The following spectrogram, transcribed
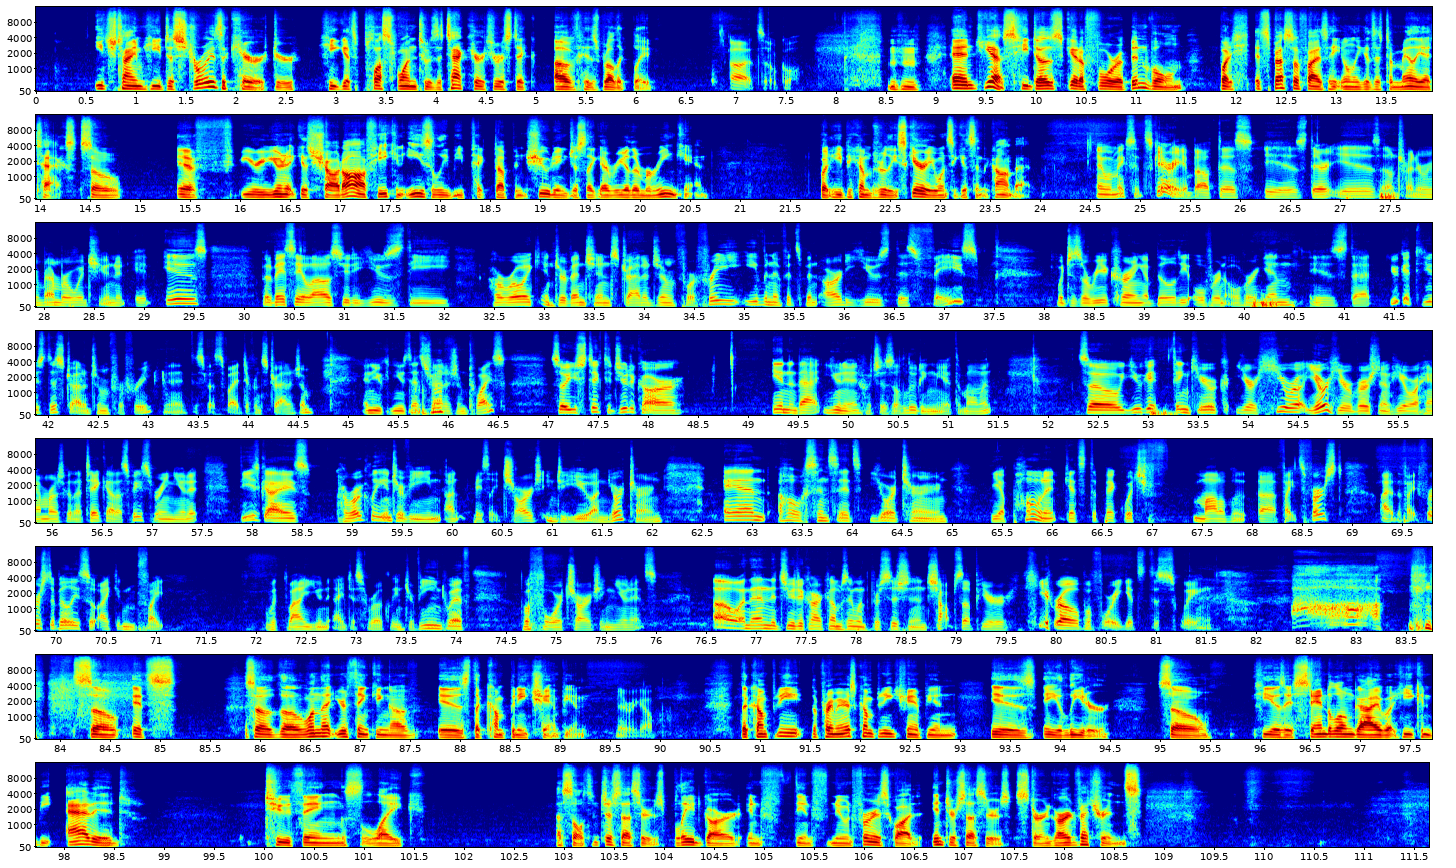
each time he destroys a character, he gets plus one to his attack characteristic of his relic blade. Oh, that's so cool. hmm And yes, he does get a four up invuln, but it specifies that he only gets it to melee attacks. So if your unit gets shot off, he can easily be picked up and shooting just like every other Marine can. But he becomes really scary once he gets into combat. And what makes it scary about this is there is, I'm trying to remember which unit it is, but it basically allows you to use the heroic intervention stratagem for free, even if it's been already used this phase, which is a reoccurring ability over and over again. Is that you get to use this stratagem for free? They have to specify a different stratagem, and you can use that Mhm. stratagem twice. So you stick to Judiciar in that unit, which is eluding me at the moment. So you get think your your hero your hero version of Hero Hammer is going to take out a Space Marine unit. These guys heroically intervene on basically charge into you on your turn, and oh, since it's your turn, the opponent gets to pick which model uh, fights first. I have the fight first ability, so I can fight with my unit I just heroically intervened with before charging units. Oh, and then the Judiciar comes in with precision and chops up your hero before he gets to swing. Ah! So it's so the one that you're thinking of is the company champion. there we go. the company the primaris company champion is a leader so he is a standalone guy but he can be added to things like assault intercessors blade guard in the inf- new Infernus squad intercessors stern guard veterans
